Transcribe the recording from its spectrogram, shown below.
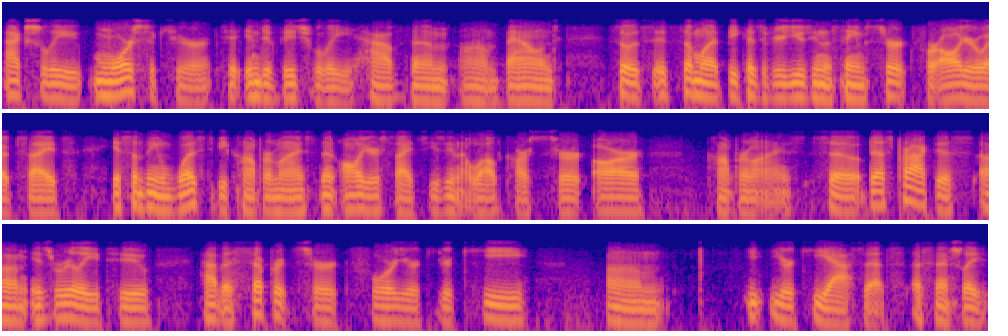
actually more secure to individually have them um, bound. So it's, it's somewhat because if you're using the same cert for all your websites, if something was to be compromised, then all your sites using that wildcard cert are compromised. So best practice um, is really to have a separate cert for your, your key um, your key assets essentially,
